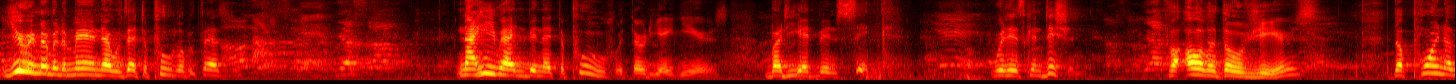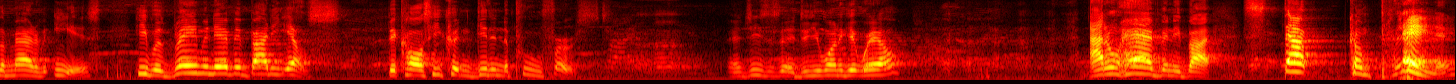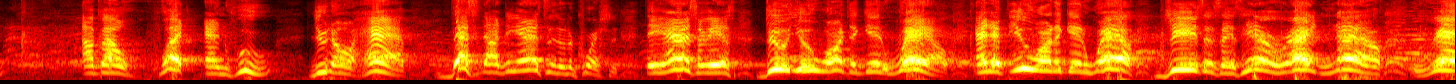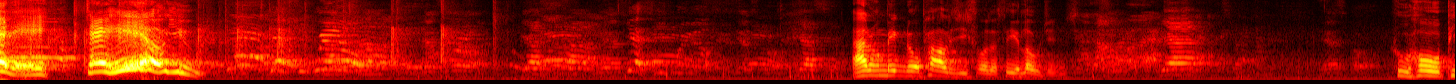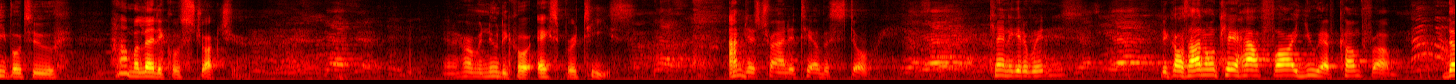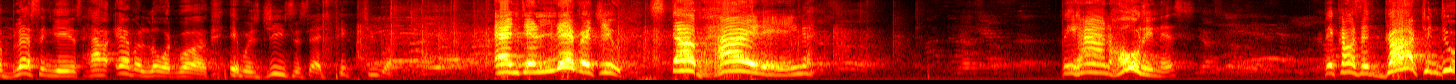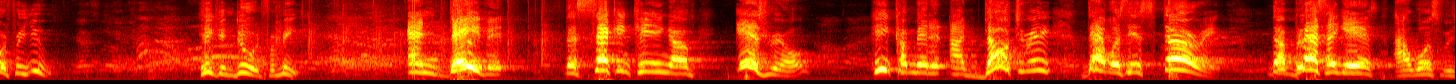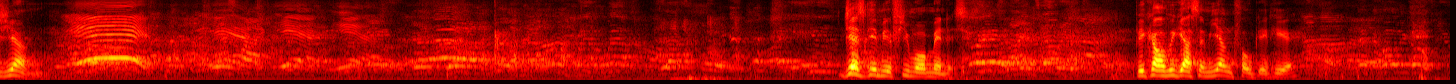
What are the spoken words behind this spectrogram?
You remember the man that was at the pool of Bethesda? Now, he hadn't been at the pool for 38 years, but he had been sick with his condition for all of those years. The point of the matter is, he was blaming everybody else because he couldn't get in the pool first. And Jesus said, Do you want to get well? I don't have anybody. Stop complaining about what and who you don't have. That's not the answer to the question. The answer is, do you want to get well? And if you want to get well, Jesus is here right now, ready to heal you. I don't make no apologies for the theologians who hold people to homiletical structure and hermeneutical expertise. I'm just trying to tell the story. Can I get a witness? Because I don't care how far you have come from. The blessing is, however low it was, it was Jesus that picked you up and delivered you. Stop hiding behind holiness. Because if God can do it for you, He can do it for me. And David, the second king of Israel, he committed adultery. That was his story. The blessing is, I once was young. Just give me a few more minutes because we got some young folk in here.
